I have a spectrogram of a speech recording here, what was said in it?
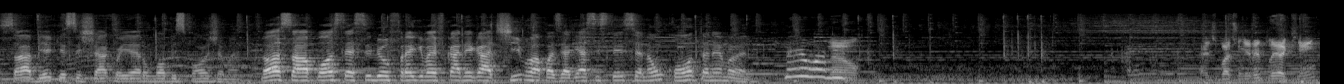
sabia que esse Chaco aí era um Bob Esponja, mano. Nossa, a aposta é se meu frag vai ficar negativo, rapaziada. E a assistência não conta, né, mano? Meu amigo. Não. Gente bate um gameplay aqui, hein?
